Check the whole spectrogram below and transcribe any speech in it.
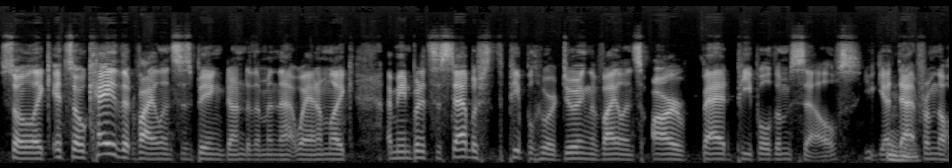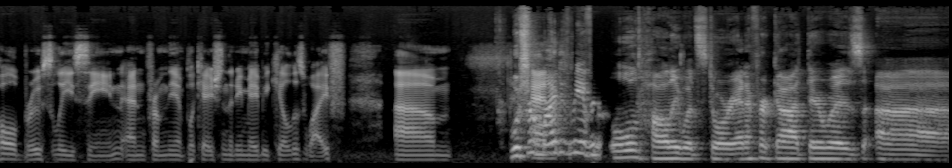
So like it's okay that violence is being done to them in that way and i'm like i mean but it's established that the people who are doing the violence are bad people themselves. You get that from the whole bruce lee scene and from the implication that he maybe killed his wife. Um Which And- reminded me of an old Hollywood story, and I forgot there was. Uh,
